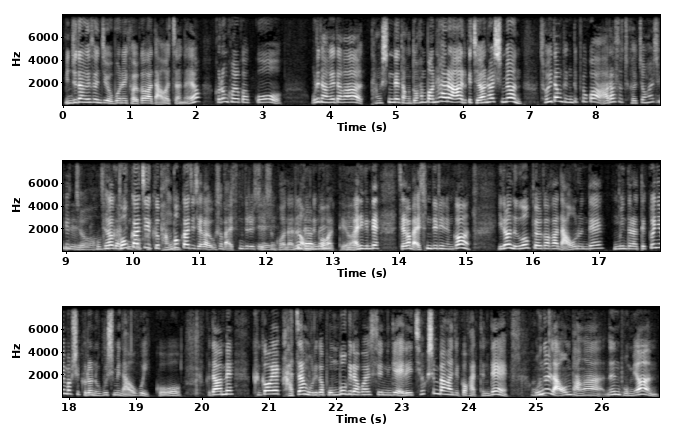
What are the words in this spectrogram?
민주당에서 이제 이번에 결과가 나왔잖아요. 그런 걸 갖고 우리 당에다가 당신네 당도 한번 해라 이렇게 제안하시면 저희 당 당대표가 알아서 결정하시겠죠. 네, 제가 그것까지 그 방법까지 제가 여기서 말씀드릴 수 있는 네, 권한은 없는 것 같아요. 네. 아니 근데 제가 말씀드리는 건 이런 의혹 결과가 나오는데 국민들한테 끊임없이 그런 의구심이 나오고 있고 그다음에 그거에 가장 우리가 본보기라고 할 수 있는 게 LH 혁신 방안일 것 같은데 음. 오늘 나온 방안은 보면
